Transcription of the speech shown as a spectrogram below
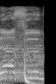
休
